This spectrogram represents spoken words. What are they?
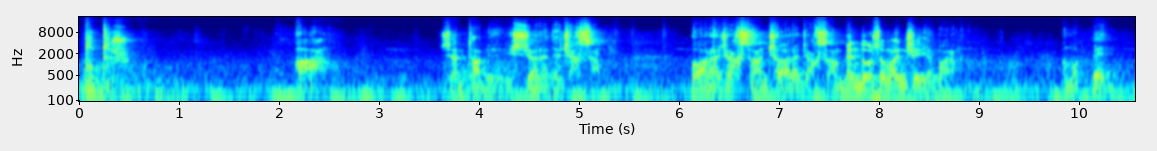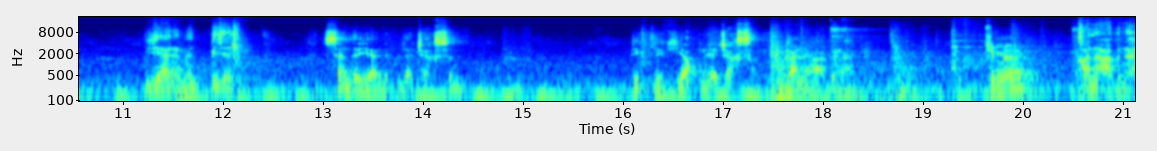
budur. Aa, sen tabii isyan edeceksin. Bağıracaksan, çağıracaksan ben de o zaman aynı şeyi yaparım. Ama ben yerimi bilirim. Sen de yerini bileceksin. Diklik yapmayacaksın Gani abine. Kime? Gani abine.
